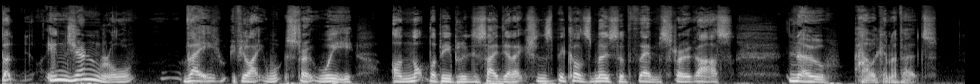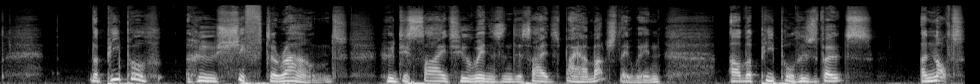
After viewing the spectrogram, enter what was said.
But in general, they, if you like, stroke we, are not the people who decide the elections because most of them, stroke us, know how we're going to vote the people who shift around, who decide who wins and decides by how much they win, are the people whose votes are not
